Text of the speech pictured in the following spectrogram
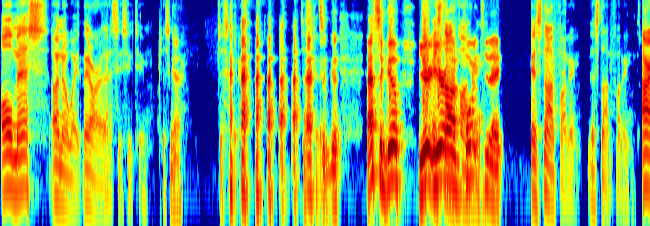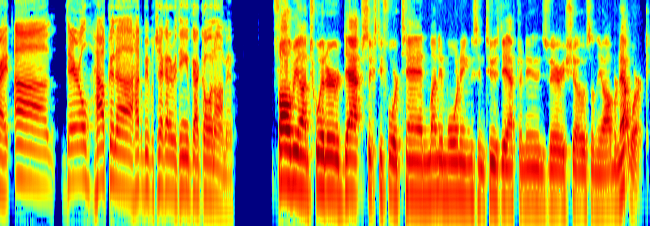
Ole Miss. Oh no, wait, they are an SEC team. Just yeah. Just kidding. Just that's kidding. a good. That's a good. You're It's you're on funny. point today. It's not funny. It's not funny. All right, uh, Darrell, how can uh, how can people check out everything you've got going on, man? Follow me on Twitter, DAP6410, Monday mornings and Tuesday afternoons, various shows on the Auburn Network.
